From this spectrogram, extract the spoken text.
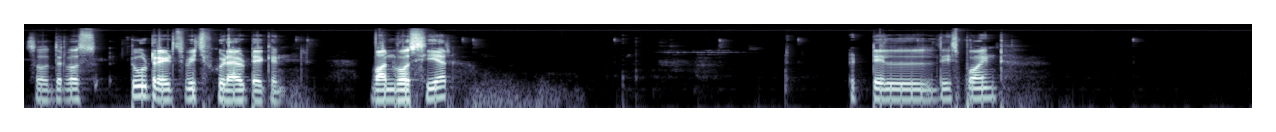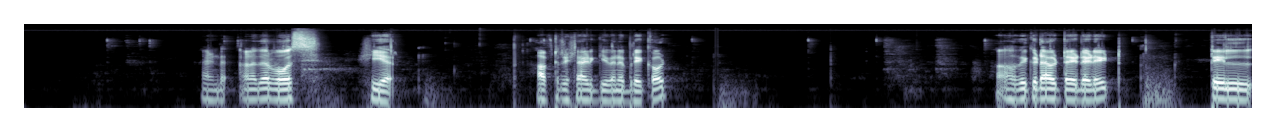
So there was two trades which could have taken one was here. Till this point. And another was here. After it had given a breakout. Uh, we could have traded it till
